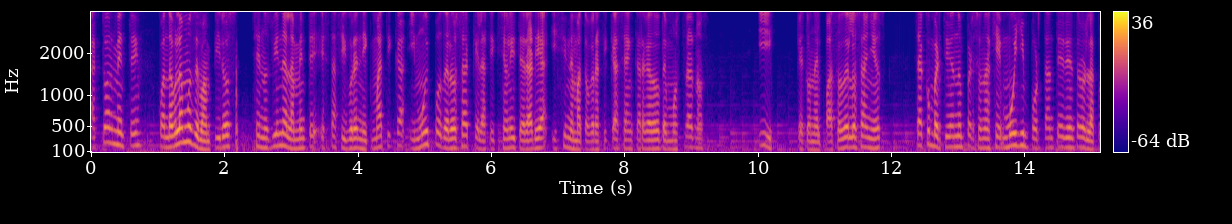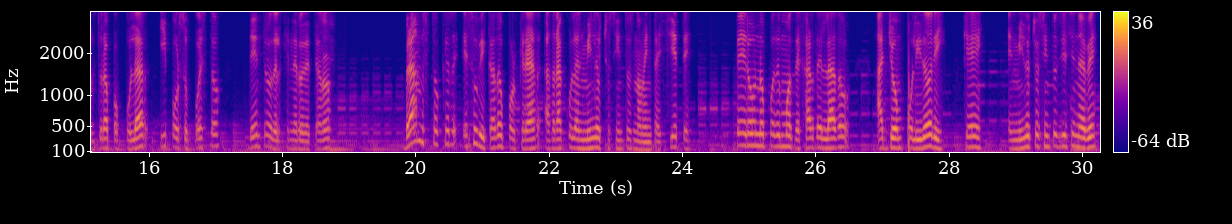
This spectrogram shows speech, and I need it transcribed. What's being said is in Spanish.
Actualmente, cuando hablamos de vampiros, se nos viene a la mente esta figura enigmática y muy poderosa que la ficción literaria y cinematográfica se ha encargado de mostrarnos, y que con el paso de los años se ha convertido en un personaje muy importante dentro de la cultura popular y por supuesto dentro del género de terror. Bram Stoker es ubicado por crear a Drácula en 1897, pero no podemos dejar de lado a John Polidori, que en 1819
